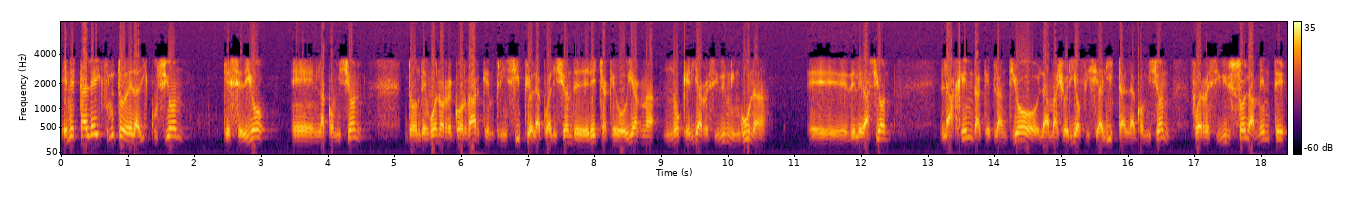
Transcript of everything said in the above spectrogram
En esta ley, fruto de la discusión que se dio en la comisión, donde es bueno recordar que en principio la coalición de derecha que gobierna no quería recibir ninguna eh, delegación, la agenda que planteó la mayoría oficialista en la comisión fue recibir solamente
